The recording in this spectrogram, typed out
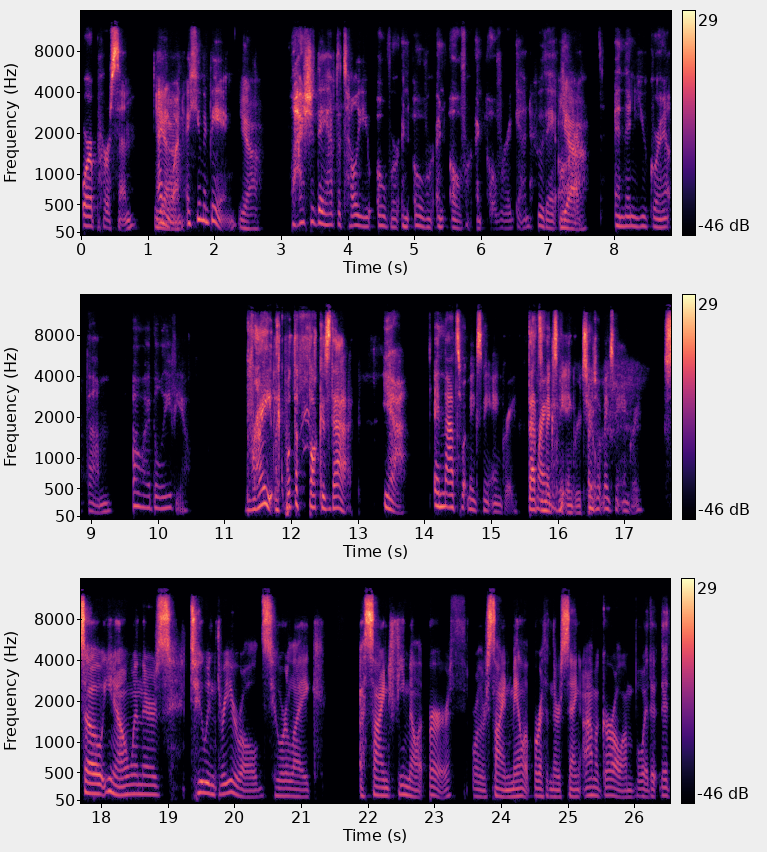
or a person, anyone, a human being? Yeah. Why should they have to tell you over and over and over and over again who they are? Yeah. And then you grant them, oh, I believe you. Right. Like what the fuck is that? Yeah. And that's what makes me angry. That Right. makes me angry too. That's what makes me angry. So, you know, when there's two and three year olds who are like assigned female at birth or they're assigned male at birth and they're saying, I'm a girl, I'm a boy, they're, they're,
